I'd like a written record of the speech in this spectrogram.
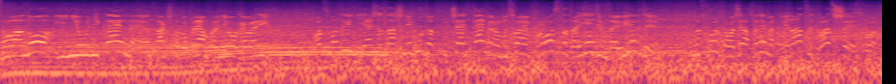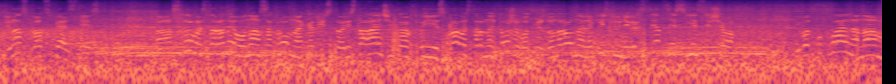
но оно и не уникальное, так чтобы прям про него говорить. Смотрите, я сейчас даже не буду отключать камеру, мы с вами просто доедем до Верди. Ну сколько, вот сейчас время 12.26, вот, 12.25 здесь. А с левой стороны у нас огромное количество ресторанчиков, и с правой стороны тоже, вот Международный Олимпийский университет здесь есть еще. И вот буквально нам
